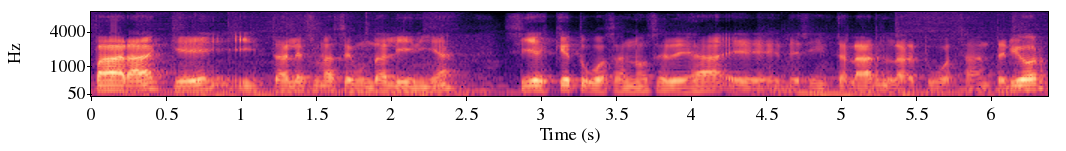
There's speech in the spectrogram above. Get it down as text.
para que instales una segunda línea si es que tu WhatsApp no se deja eh, desinstalar, la tu WhatsApp anterior.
